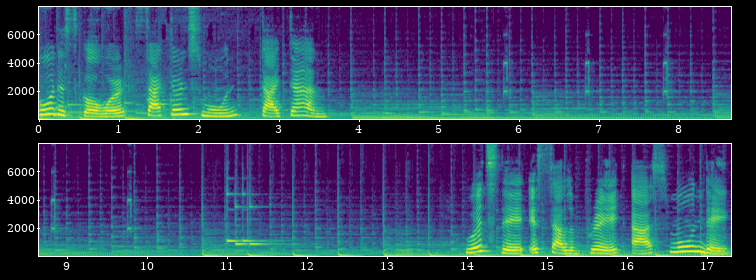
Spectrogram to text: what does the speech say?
Who discovered Saturn's moon Titan? Which day is celebrated as Moon Day.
